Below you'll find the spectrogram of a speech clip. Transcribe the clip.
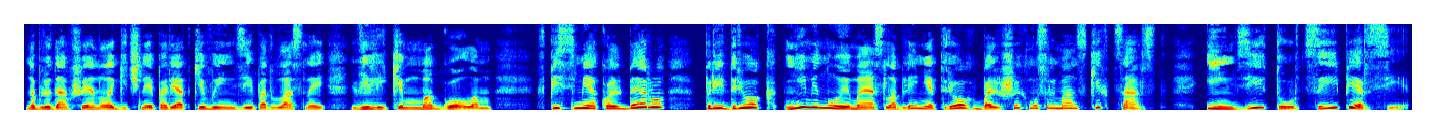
наблюдавший аналогичные порядки в Индии, подвластной великим моголам, в письме Кольберу предрек неминуемое ослабление трех больших мусульманских царств – Индии, Турции и Персии.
